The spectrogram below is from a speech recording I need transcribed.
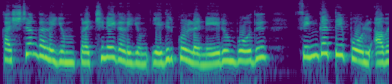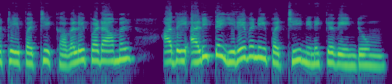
கஷ்டங்களையும் பிரச்சனைகளையும் எதிர்கொள்ள நேரும்போது சிங்கத்தைப் போல் அவற்றை பற்றி கவலைப்படாமல் அதை அளித்த இறைவனை பற்றி நினைக்க வேண்டும்.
